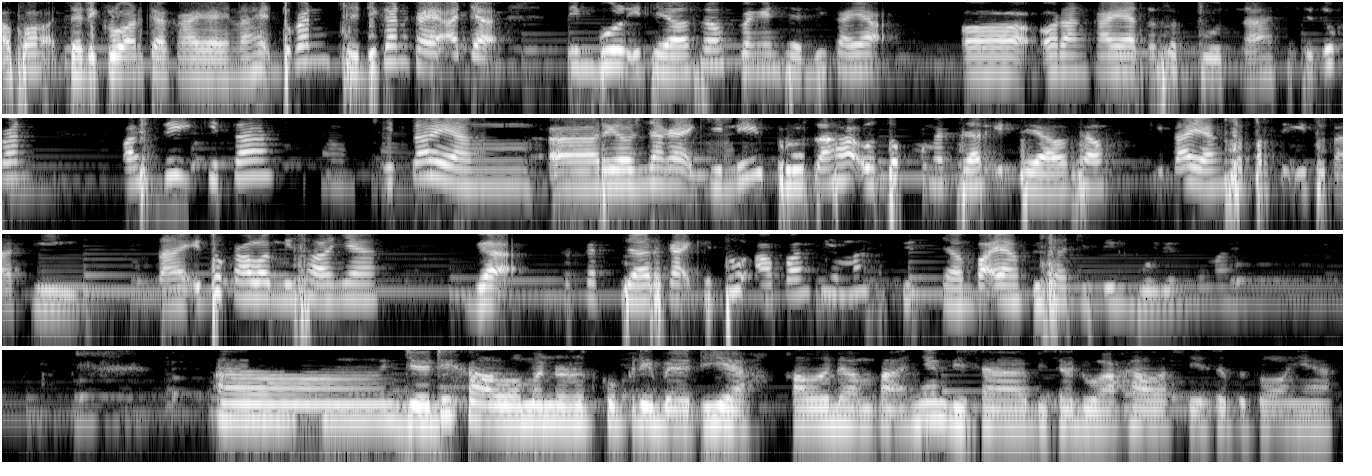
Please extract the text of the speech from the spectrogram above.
apa dari keluarga kaya. Nah itu kan jadi kan kayak ada timbul ideal self pengen jadi kayak uh, orang kaya tersebut. Nah di situ kan pasti kita kita yang uh, realnya kayak gini berusaha untuk mengejar ideal self kita yang seperti itu tadi. Nah itu kalau misalnya nggak kekejar kayak gitu apa sih mas dampak yang bisa ditimbulin tuh mas? Uh, jadi kalau menurutku pribadi ya, kalau dampaknya bisa bisa dua hal sih sebetulnya.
